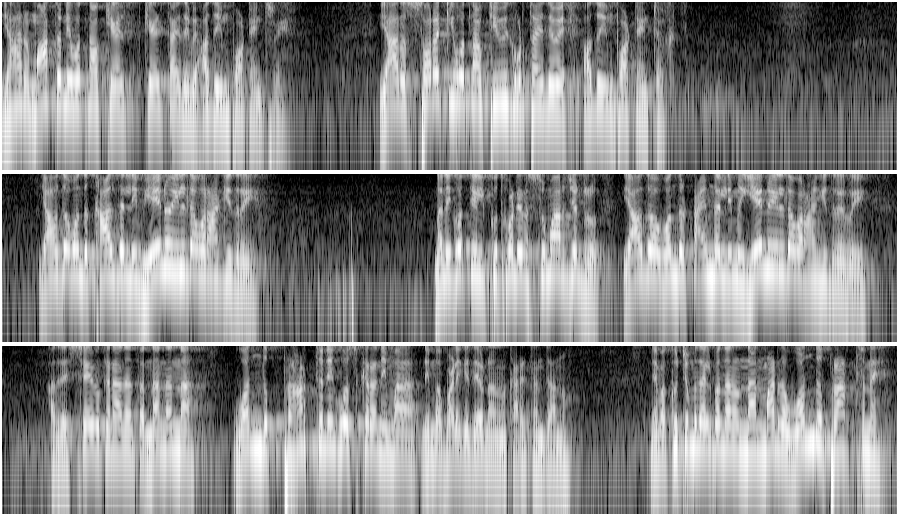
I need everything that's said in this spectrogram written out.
ಯಾರ ಮಾತನ್ನು ಇವತ್ತು ನಾವು ಕೇಳ್, ಕೇಳ್ತಾ ಇದ್ದೇವೆ, ಅದು ಇಂಪಾರ್ಟೆಂಟ್ ರೀ. ಯಾರ ಸ್ವರಕ್ಕೆ ಇವತ್ತು ನಾವು ಕಿವಿ ಕೊಡ್ತಾ ಇದ್ದೇವೆ, ಅದು ಇಂಪಾರ್ಟೆಂಟ್ ಯಾವುದೋ ಒಂದು ಕಾಲದಲ್ಲಿ ಏನೂ ಇಲ್ಲದವರಾಗಿದ್ರಿ ನನಗೆ ಗೊತ್ತಿಲ್ಲ, ಕುತ್ಕೊಂಡಿರೋ ಸುಮಾರು ಜನರು, ಯಾವುದೋ ಒಂದು ಟೈಮ್ನಲ್ಲಿ ನಿಮಗೆ ಏನೂ ಇಲ್ದವರಾಗಿದ್ರಿ ರೀ. ಆದರೆ ಸೇವಕನಾದಂಥ ನನ್ನನ್ನು ಒಂದು ಪ್ರಾರ್ಥನೆಗೋಸ್ಕರ ನಿಮ್ಮ ನಿಮ್ಮ ಬಳಿಗೆ ದೇವರು ನನ್ನ ಕರೆತಂದಾನು. ನಿಮ್ಮ ಕುಟುಂಬದಲ್ಲಿ ಬಂದ ನಾನು ಮಾಡಿದ ಒಂದು ಪ್ರಾರ್ಥನೆ.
